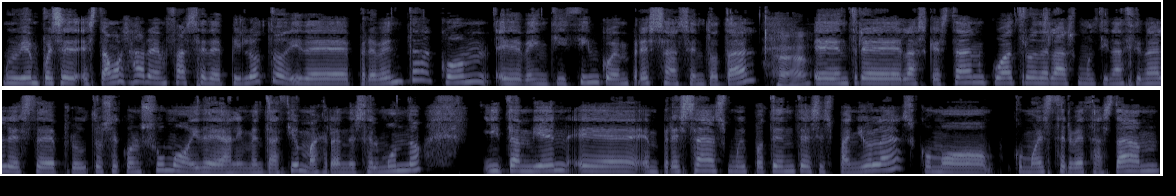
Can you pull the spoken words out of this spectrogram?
Muy bien, pues estamos ahora en fase de piloto y de preventa con 25 empresas en total, entre entre las que están cuatro de las multinacionales de productos de consumo y de alimentación más grandes del mundo y también eh, empresas muy potentes españolas como, como es Cervezas Dam,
